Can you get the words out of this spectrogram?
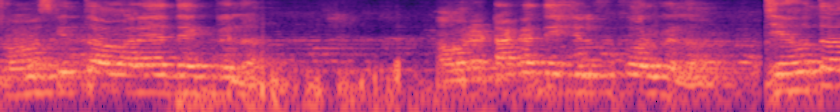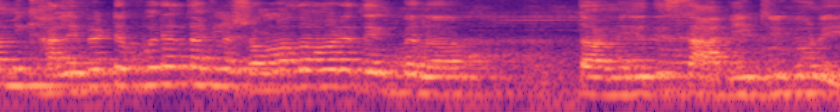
সমাজ কিন্তু আমার দেখবে না। আমার টাকা দিয়ে হেল্প করবে না। যেহেতু আমি খালি পেটে পড়ে থাকলে সমাজ আমার দেখবে না, তো আমি যদি চা বিক্রি করি,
